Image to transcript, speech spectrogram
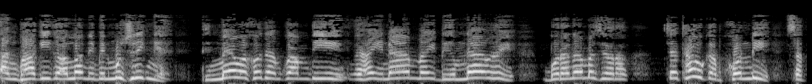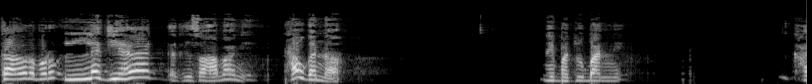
ตั้งภากีกับอัลลอฮ์เนี่ยเป็นมุชริกเนี่ย ถึงแม้ว่าเขาทำความดีให้น้ำให้ดื่มน้ำให้บุรณะมัสยิดเราจะเท่ากับคนดีศรัทธาอัลลอฮ์และจิฮัดก็คือสหายนี่เท่ากันเนาะในปัจจุบันนี้ใคร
